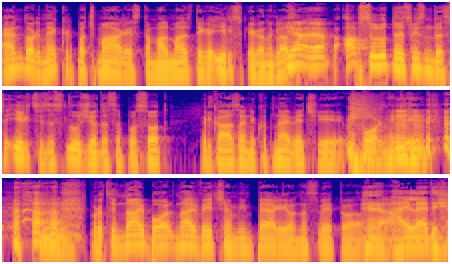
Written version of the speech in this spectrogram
Endor, ne, ker pač ima res tam malo mal tega irskega naglasa. Ja, ja. Absolutno jaz mislim, da se Irci zaslužijo, da so posod prikazani kot največji uporniki proti najbolj, največjem imperiju na svetu. Aj, ledi.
